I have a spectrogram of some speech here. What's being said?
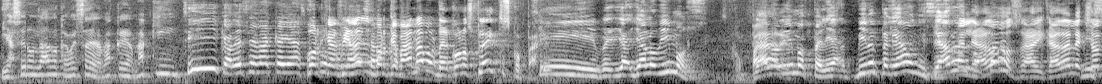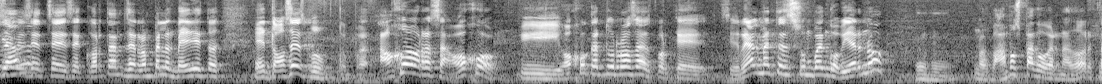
y hacer un lado cabeza de vaca y a Maki. Sí, cabeza de vaca ya. Porque al final, porque van a volver con los pleitos, compadre. Sí, ya, ya lo vimos. Compadre. Ya lo vimos pelear. Viven peleados, ni se hablan. peleado, compadre. o sea, y cada elección se se, cortan, se rompen las medias y todo. Entonces, pues, pues, ojo, raza, ojo. Y ojo, Cantú Rosas, porque si realmente es un buen gobierno, nos vamos para gobernador.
